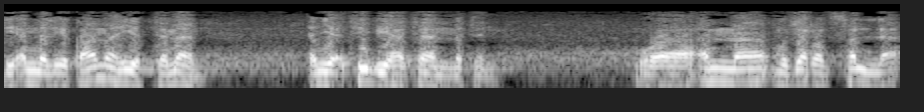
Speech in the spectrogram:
لأن الإقامة هي التمام أن يأتي بها تامة. وأما مجرد صلى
